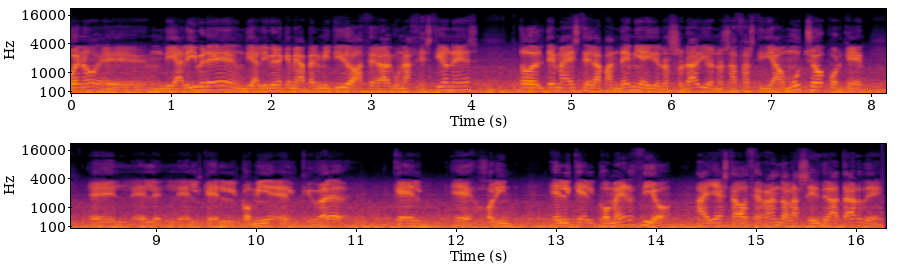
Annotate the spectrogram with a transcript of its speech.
bueno, eh, un día libre, un día libre que me ha permitido hacer algunas gestiones. Todo el tema este de la pandemia y de los horarios nos ha fastidiado mucho porque el, que el, el que el eh, jolín, el que el comercio haya estado cerrando a las 6 de la tarde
